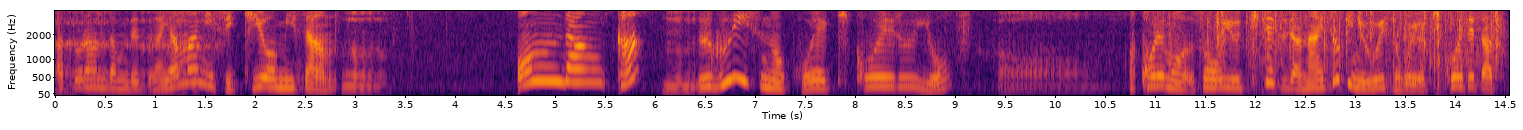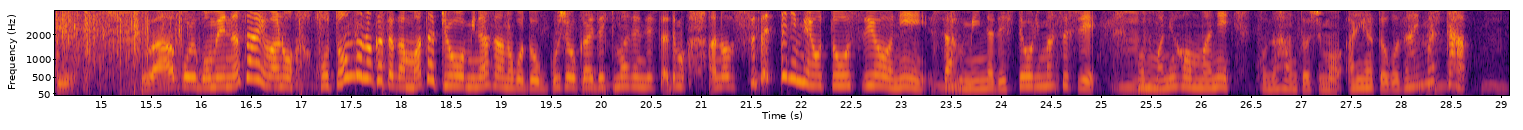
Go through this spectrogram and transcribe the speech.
アトランダムですが、山西清美さん、あ。うん。温暖化？うん。ウグイスの声聞こえるよ。ああ、これもそういう季節じゃない時にウグイスの声が聞こえてたっていう。うわーこれごめんなさい。あの、ほとんどの方がまた今日皆さんのことをご紹介できませんでした。でも、あの、すべてに目を通すようにスタッフみんなでしておりますし、ほんまにほんまにこの半年もありがとうございました。うん。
